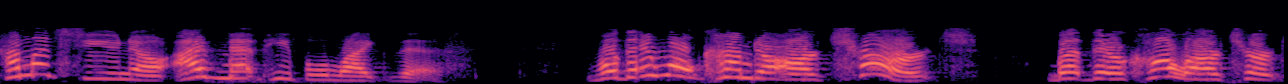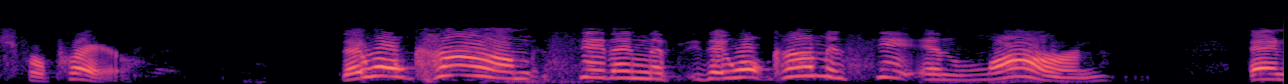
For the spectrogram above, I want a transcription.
how much do you know? I've met people like this. Well, they won't come to our church, but they'll call our church for prayer. They won't come sit in the they won't come and sit and learn and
